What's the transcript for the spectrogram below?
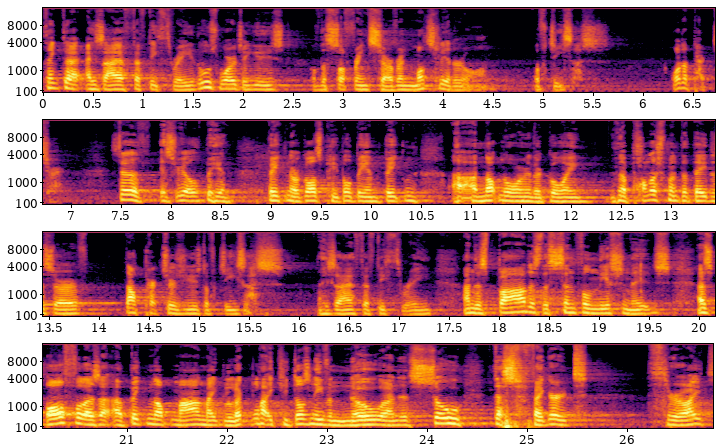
think to Isaiah 53. Those words are used of the suffering servant much later on of Jesus. What a picture. Instead of Israel being beaten or God's people being beaten uh, and not knowing where they're going, the punishment that they deserve, that picture is used of Jesus. Isaiah 53. And as bad as the sinful nation is, as awful as a, a beaten up man might look like, he doesn't even know, and is so disfigured throughout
